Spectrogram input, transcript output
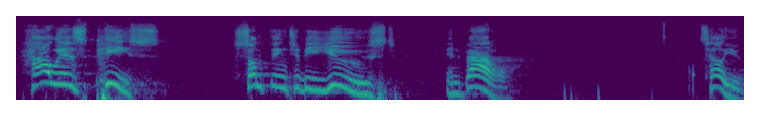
How is peace something to be used in battle? I'll tell you.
